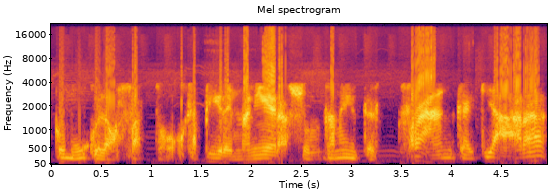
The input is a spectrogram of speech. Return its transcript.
comunque l'ho fatto capire in maniera assolutamente franca e chiara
